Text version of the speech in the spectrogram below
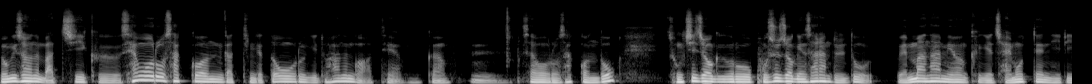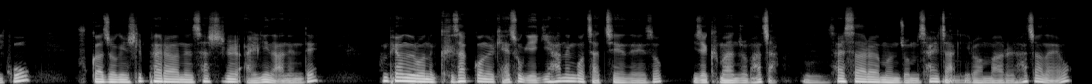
여기서는 마치 그 세월호 사건 같은 게 떠오르기도 하는 것 같아요. 그러니까 음. 세월호 사건도 정치적으로 보수적인 사람들도 웬만하면 그게 잘못된 일이고 국가적인 실패라는 사실을 알긴 아는데 한편으로는 그 사건을 계속 얘기하는 것 자체에 대해서 이제 그만 좀 하자. 음. 살 사람은 좀 살자. 음. 이런 말을 하잖아요.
